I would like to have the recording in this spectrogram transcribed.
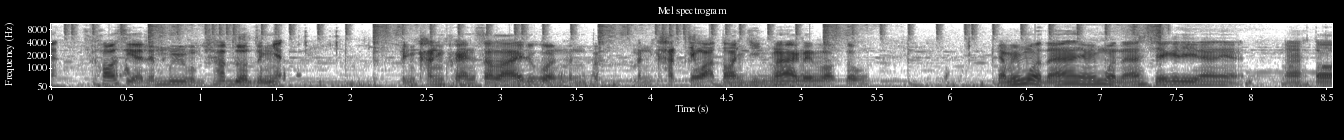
เนี่ยข้อเสียเลยมือผมชอบโดนตรงเนี้ย เป็นคันแขวนสไลด์ทุกคน มันแบบมันขัดจังหวะตอนยิงมากเลยบอกตรง ยังไม่หมดนะ ยังไม่หมดนะ เช็คดีนะเนี่ย มาต่อ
